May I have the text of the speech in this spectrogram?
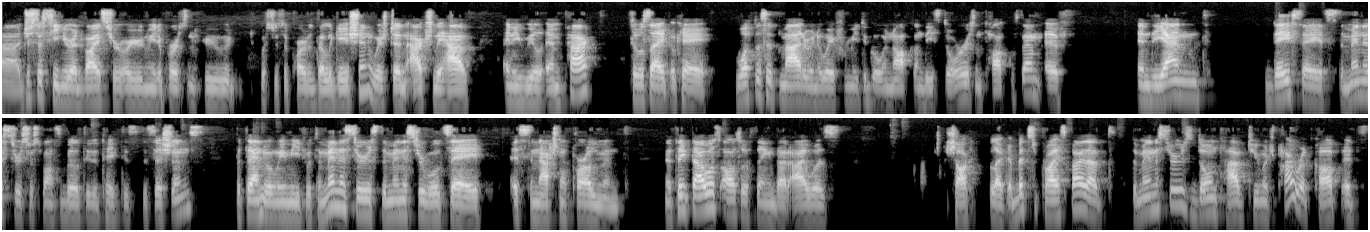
uh, just a senior advisor, or you'd meet a person who was just a part of the delegation, which didn't actually have any real impact. So it was like, okay, what does it matter in a way for me to go and knock on these doors and talk with them if in the end they say it's the minister's responsibility to take these decisions but then when we meet with the ministers the minister will say it's the national parliament. And i think that was also a thing that i was shocked like a bit surprised by that the ministers don't have too much power at cop. It's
